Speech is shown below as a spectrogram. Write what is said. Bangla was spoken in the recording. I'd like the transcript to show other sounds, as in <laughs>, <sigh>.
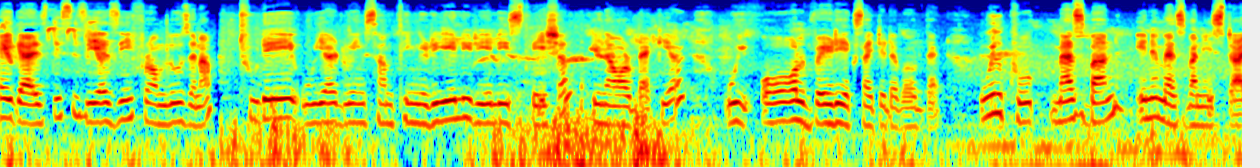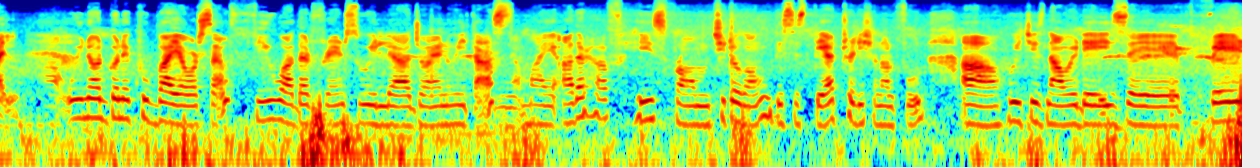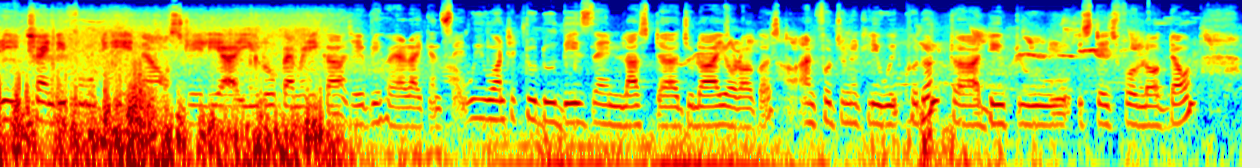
Hey guys, this is Yazi from Loosen Up. Today we are doing something really, really special in our backyard. We all very excited about that. We'll cook mezban in a mezbani style. Uh, we're not gonna cook by ourselves. Few other friends will uh, join with us. My other half, he's from Chittagong. This is their traditional food, uh, which is nowadays a very trendy food in uh, Australia, Europe, America, everywhere I can say. We wanted to do this in last uh, July or August. Uh, unfortunately, we couldn't uh, due to stage 4 lockdown.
